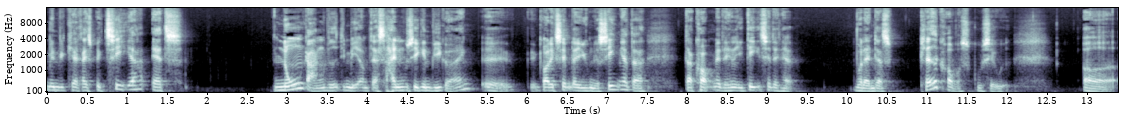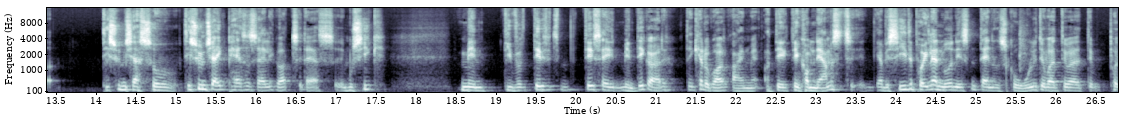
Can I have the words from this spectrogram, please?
men vi kan respektere, at nogle gange ved de mere om deres egen musik, end vi gør. Ikke? Øh, et godt eksempel er Jonas Senior, der, der kom med den her idé til den her, hvordan deres pladecover skulle se ud. Og det synes jeg, så, det synes jeg ikke passer særlig godt til deres øh, musik. Men de, det, det sagde, men det gør det. Det kan du godt regne med. Og det, det kom nærmest, jeg vil sige det på en eller anden måde, næsten dannet skole. Det var, det var det, på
